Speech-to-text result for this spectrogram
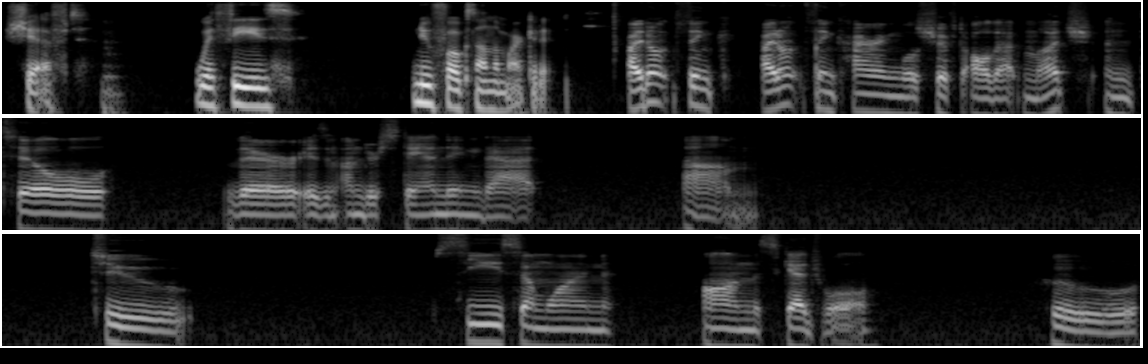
shift with these new folks on the market. I don't think I don't think hiring will shift all that much until there is an understanding that um, to see someone on the schedule who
